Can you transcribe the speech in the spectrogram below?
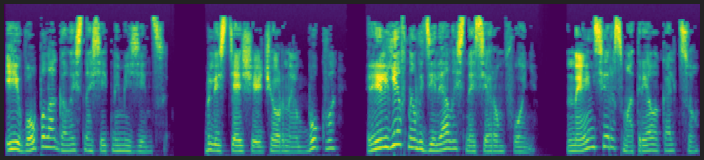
и его полагалось носить на мизинце. Блестящая черная буква рельефно выделялась на сером фоне. Нэнси рассмотрела кольцо.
